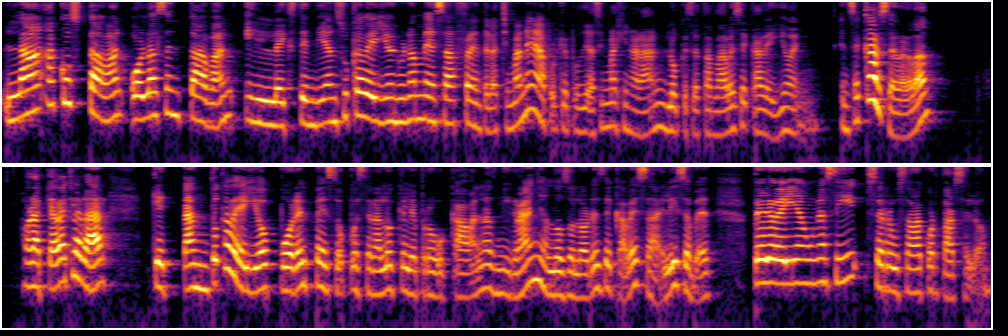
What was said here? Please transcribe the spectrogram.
la acostaban o la sentaban y le extendían su cabello en una mesa frente a la chimenea, porque pues ya se imaginarán lo que se tardaba ese cabello en, en secarse, ¿verdad? Ahora, cabe aclarar que tanto cabello por el peso pues era lo que le provocaban las migrañas, los dolores de cabeza a Elizabeth, pero ella aún así se rehusaba a cortárselo.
